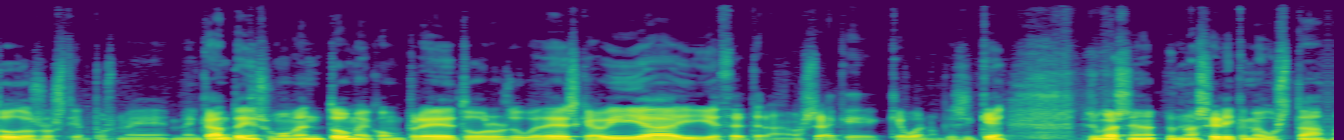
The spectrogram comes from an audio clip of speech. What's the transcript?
todos los tiempos. Me, encanta y en su momento me compré todos los DVDs que había y etcétera. O sea que, bueno, que sí que es una, serie que me gusta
